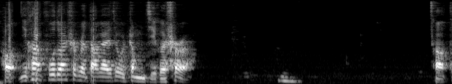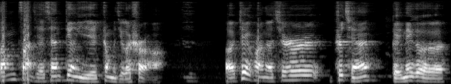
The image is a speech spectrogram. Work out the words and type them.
好，你看服务端是不是大概就这么几个事儿啊？啊，咱们暂且先定义这么几个事儿啊。呃，这块呢，其实之前给那个，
